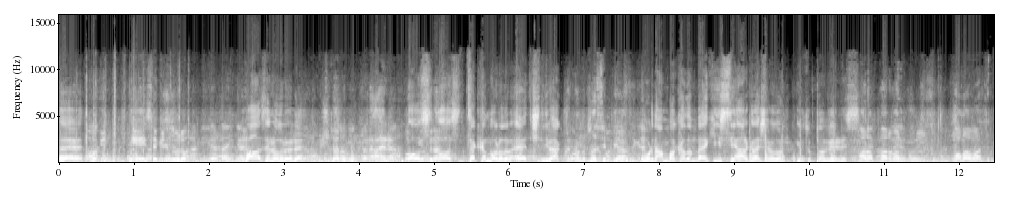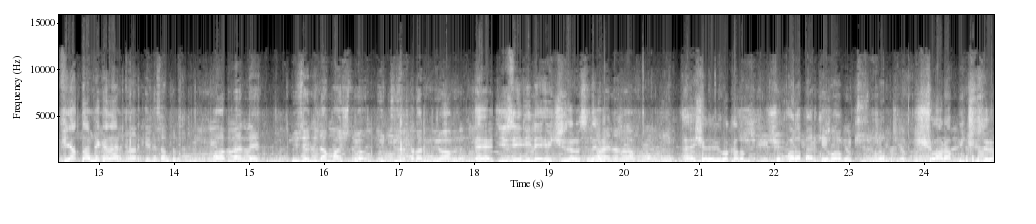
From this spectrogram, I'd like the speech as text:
Evet. Bugün niyeyse bilmiyorum. Bazen olur öyle. 3 tane aynen. Bugün Olsun biraz olsun. Takılma oralara. Evet şimdi bak. Bakalım nasip ya. Buradan bakalım belki isteyen arkadaşlar olur. YouTube'dan veririz. Araplar var. Ana var. Fiyatlar ne kadar? Bunun erkeğini satırım. Abi ben de 150'den başlıyor. 300'e kadar gidiyor abi. Evet 150 ile 300 arası değil mi? Aynen abi. Evet, şöyle bir bakalım. Şu Arap erkeğim abi 300 lira. Şu Arap 300 lira.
